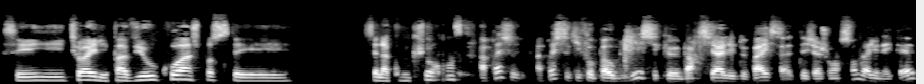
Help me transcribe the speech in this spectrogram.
C'est, tu vois, il est pas vieux ou quoi. Je pense que c'est. C'est la concurrence. Après, ce, après, ce qu'il faut pas oublier, c'est que Martial et Depay, ça a déjà joué ensemble à United.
